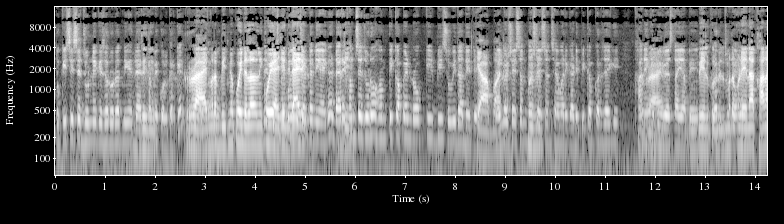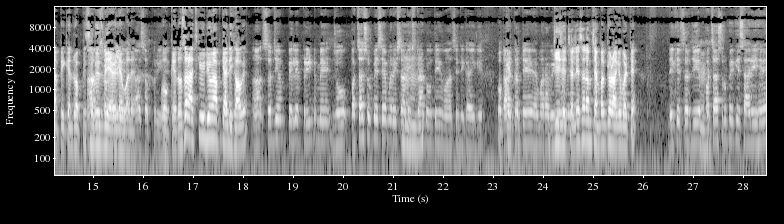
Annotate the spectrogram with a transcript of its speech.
तो किसी से जुड़ने की ज़रूरत नहीं है डायरेक्ट हमें कॉल करके राइट मतलब बीच में कोई दलाल नहीं कोई एजेंट नहीं डायरेक्ट नहीं आएगा डायरेक्ट हमसे जुड़ो हम पिकअप एंड ड्रॉप की भी सुविधा देते हैं। रेलवे है। स्टेशन बस स्टेशन से हमारी गाड़ी पिकअप कर जाएगी। खाने की भी व्यवस्था यहाँ पे बिल्कुल मतलब रहना खाना पिक एंड ड्रॉप की हाँ, सर्विस भी अवेलेबल है, है। हाँ, सब फ्री ओके तो सर आज की वीडियो में आप क्या दिखाओगे? हाँ सर जी हम पहले प्रिंट में जो पचास रूपए से हमारी साड़ी स्टार्ट होती है वहाँ से दिखाएँगे। स्टार्ट तो- करते हैं हमारा जी सर चलिए सर हम सैंपल की ओर आगे बढ़ते हैं। देखिए सर जी ये पचास रूपए की साड़ी है.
